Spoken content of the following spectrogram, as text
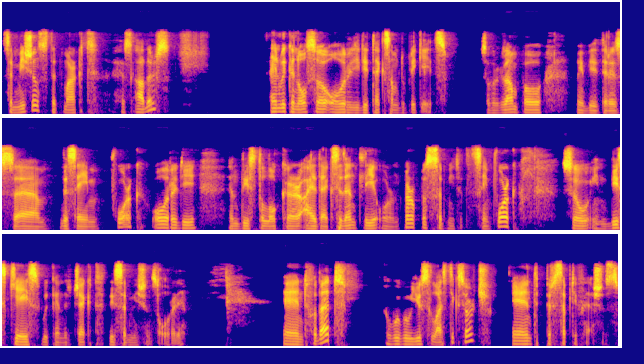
submissions that marked as others. And we can also already detect some duplicates. So for example, maybe there is um, the same fork already, and this Toloker either accidentally or on purpose submitted the same fork. So in this case, we can reject these submissions already. And for that, we will use Elasticsearch and perceptive hashes.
